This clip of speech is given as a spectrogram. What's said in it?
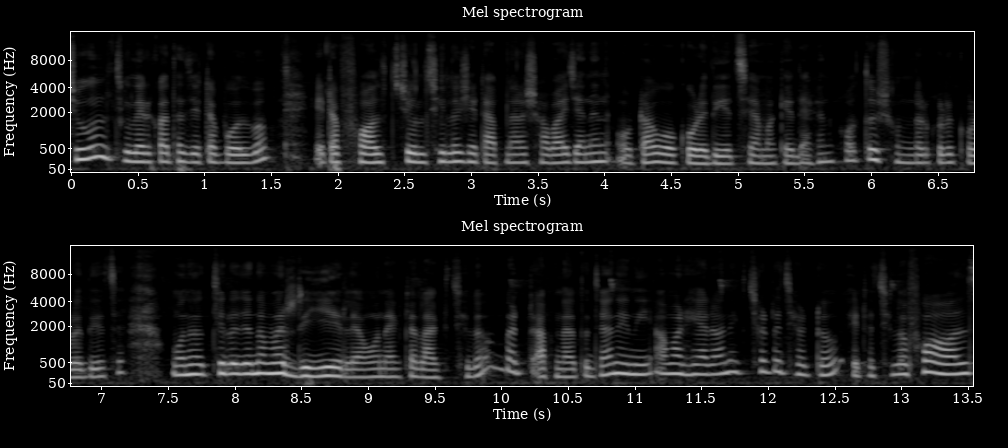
চুল, চুলের কথা যেটা বলব, এটা ফলস চুল ছিল, সেটা আপনারা সবাই জানেন, ওটাও ও করে দিয়েছে আমাকে। দেখেন কত সুন্দর করে করে দিয়েছে। মনে হচ্ছিল যেন আমার রিয়েল এমন একটা লাগছিল বাট আপনারা তো জানেনই, আমার হেয়ার অনেক ছোট ছোট। এটা ছিল ফলস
